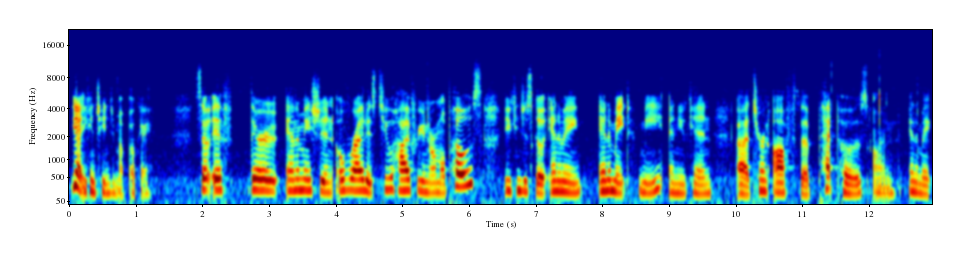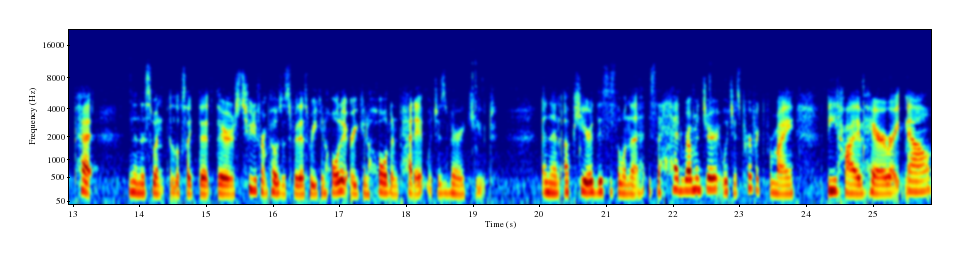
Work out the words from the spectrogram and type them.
Yeah, you can change them up. Okay. So if their animation override is too high for your normal pose, you can just go animate animate me and you can uh, turn off the pet pose on animate pet and then this one it looks like that there's two different poses for this where you can hold it or you can hold and pet it which is very cute and then up here this is the one that is the head rummager which is perfect for my beehive hair right now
